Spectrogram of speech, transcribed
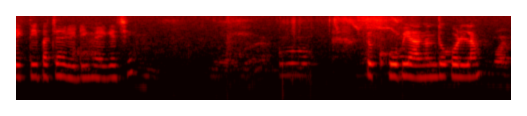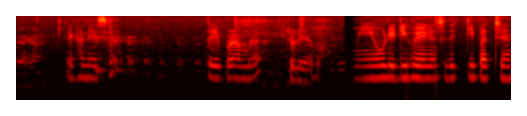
দেখতেই পাচ্ছেন রেডি হয়ে গেছি। খুবই আনন্দ করলাম এখানে এসে। তো এরপর আমরা চলে যাব। মেয়েও রেডি হয়ে গেছে, দেখতেই পাচ্ছেন।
